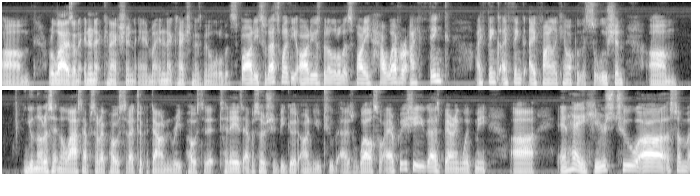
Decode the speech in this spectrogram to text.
um, relies on internet connection, and my internet connection has been a little bit spotty, so that's why the audio has been a little bit spotty. However, I think, I think, I think I finally came up with a solution. Um, You'll notice it in the last episode I posted. I took it down and reposted it. Today's episode should be good on YouTube as well. So I appreciate you guys bearing with me. Uh, and hey, here's to uh, some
